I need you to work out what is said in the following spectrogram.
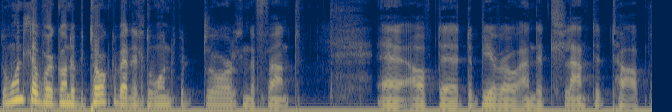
The ones that we're going to be talking about is the ones with drawers in the front uh, of the the bureau and its slanted top,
